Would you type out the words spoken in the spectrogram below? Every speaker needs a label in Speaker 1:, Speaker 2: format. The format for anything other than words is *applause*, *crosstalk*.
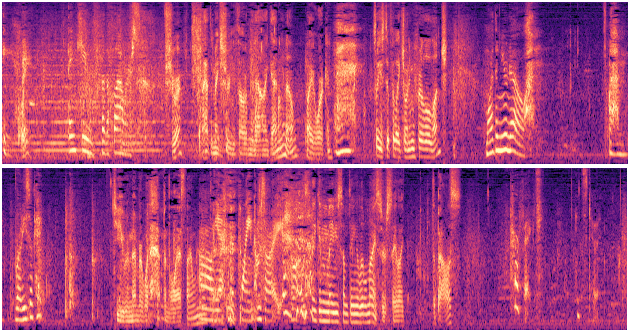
Speaker 1: Hey. Thank you for the flowers.
Speaker 2: Sure. I had to make sure you thought of me now and again, you know, while you're working. Uh. so you still feel like joining me for a little lunch?
Speaker 1: More than you know. Um, Rodi's okay?
Speaker 2: Do you remember what *laughs* happened the last time we were
Speaker 1: Oh,
Speaker 2: there?
Speaker 1: yeah, good point. I'm sorry. *laughs*
Speaker 2: Oh, I was *laughs* thinking maybe something a little nicer, say like the palace.
Speaker 1: Perfect. Let's do it.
